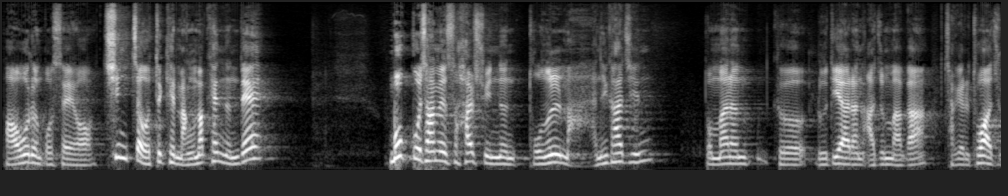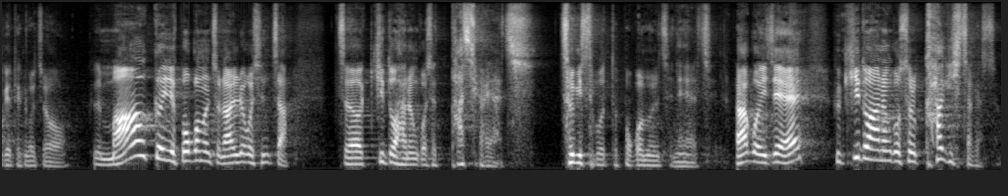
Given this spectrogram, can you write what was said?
바울은 보세요. 진짜 어떻게 막막했는데 먹고 자면서 할 수 있는 돈을 많이 가진 돈 많은 그 루디아라는 아줌마가 자기를 도와주게 된 거죠. 그래서 마음껏 이제 복음을 전하려고 진짜 저 기도하는 곳에 다시 가야지. 저기서부터 복음을 전해야지. 라고 이제 그 기도하는 곳을 가기 시작했어요.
